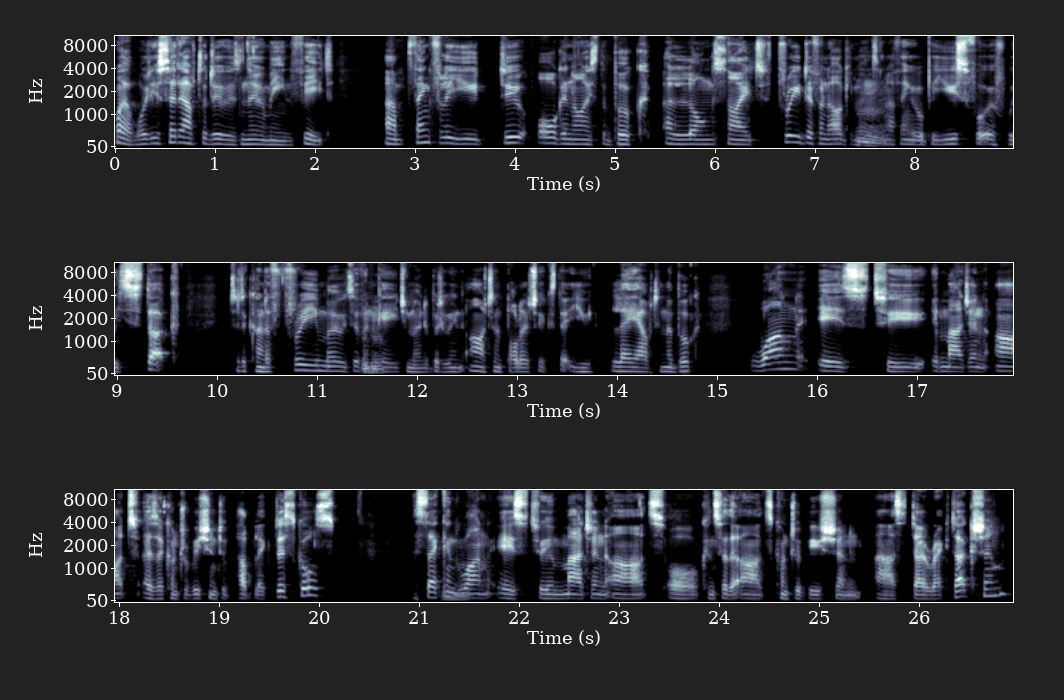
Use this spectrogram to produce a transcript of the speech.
Well what you set out to do is no mean feat um, thankfully, you do organize the book alongside three different arguments, mm. and I think it would be useful if we stuck to the kind of three modes of mm-hmm. engagement between art and politics that you lay out in the book. One is to imagine art as a contribution to public discourse. The 2nd mm-hmm. one is to imagine art or consider art's contribution as direct action.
